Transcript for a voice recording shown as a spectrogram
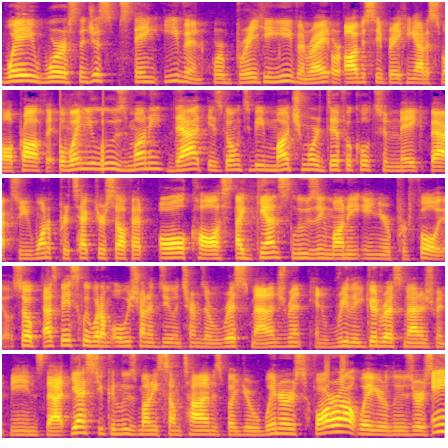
way worse than just staying even or breaking even, right? Or obviously breaking out a small profit. But when you lose money, that is going to be much more difficult to make back. So you want to protect yourself at all costs against losing money in your portfolio. So that's basically what I'm always trying to do in terms of risk management. And really good risk management means that yes, you can lose money sometimes, but your winners far outweigh your losers. And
